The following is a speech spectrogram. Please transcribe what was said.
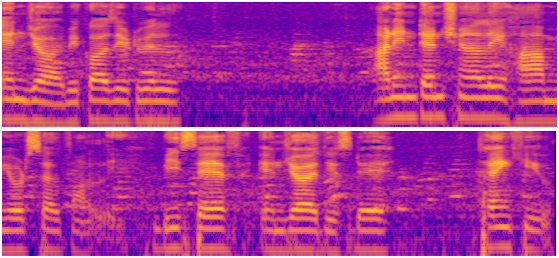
enjoy because it will unintentionally harm yourself only. Be safe. Enjoy this day. Thank you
